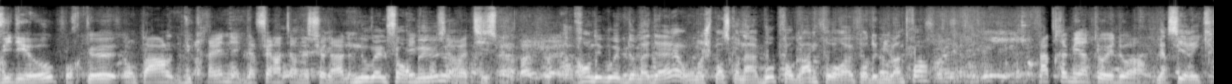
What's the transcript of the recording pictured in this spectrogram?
vidéo pour qu'on parle d'Ukraine et d'affaires internationales Nouvelle formule. et de conservatisme? Rendez-vous hebdomadaire. Moi, je pense qu'on a un beau programme pour, pour 2023. À très bientôt, Edouard. Merci, Eric.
